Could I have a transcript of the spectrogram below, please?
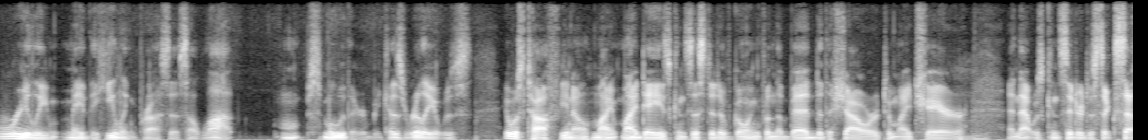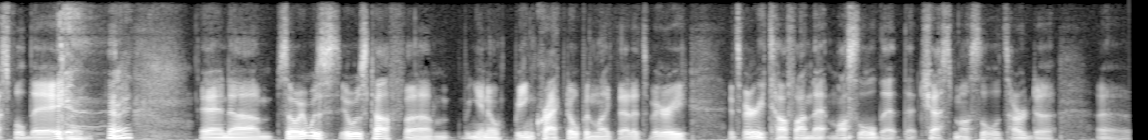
really made the healing process a lot m- smoother because really it was it was tough. You know, my my days consisted of going from the bed to the shower to my chair, and that was considered a successful day. Right. and um, so it was it was tough. Um, you know, being cracked open like that, it's very it's very tough on that muscle, that that chest muscle. It's hard to uh,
